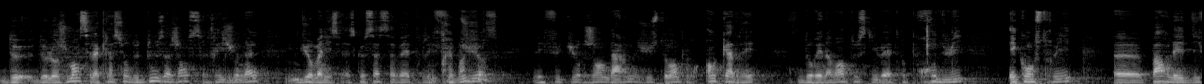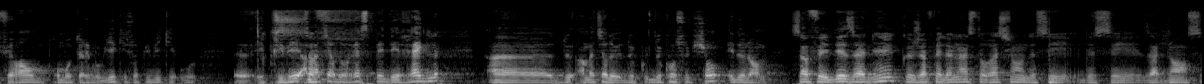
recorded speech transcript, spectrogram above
de, de logement, c'est la création de 12 agences régionales d'urbanisme. Est-ce que ça, ça va être les futurs, les futurs gendarmes justement pour encadrer dorénavant tout ce qui va être produit et construit euh, par les différents promoteurs immobiliers, qu'ils soient publics et, ou, euh, et privés, en matière de respect des règles, euh, de, en matière de, de- de construction et de normes Ça fait des années que j'appelle à l'instauration de ces, de ces agences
